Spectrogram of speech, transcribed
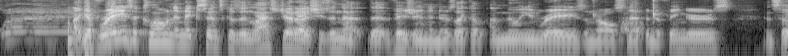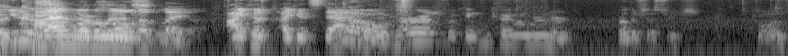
What? Like if Rey is a clone, it makes sense because in Last Jedi she's in that, that vision and there's like a, a million Reys and they're all snapping their fingers, and so it Either that kind or of a clone of Leia. I could, I could stand. No, her and fucking Kylo Ren are brother sisters. Come on.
